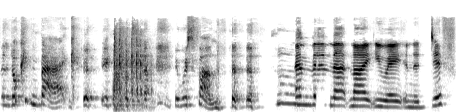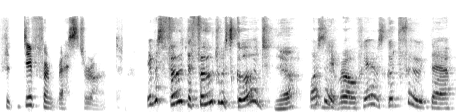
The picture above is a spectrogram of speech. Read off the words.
but looking back, it was fun. And then that night you ate in a diff- different restaurant. It was food. The food was good, Yeah. wasn't it, Rolf? Yeah, it was good food there.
